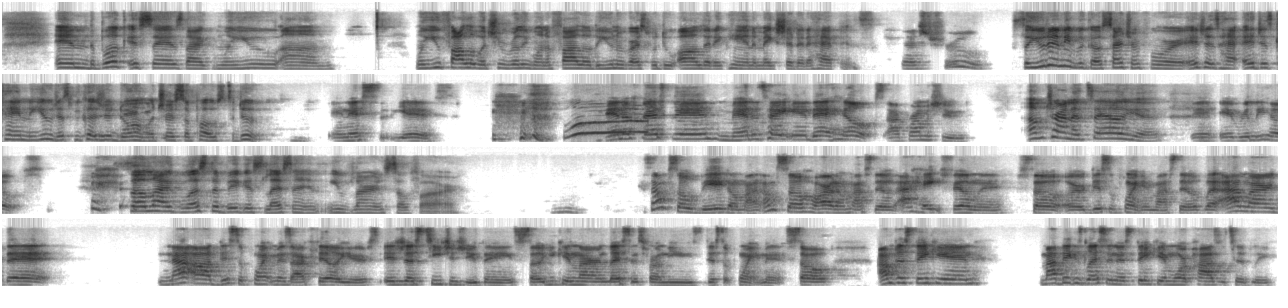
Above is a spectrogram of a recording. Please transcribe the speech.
in the book it says like when you um when you follow what you really want to follow, the universe will do all that it can to make sure that it happens. That's true. So you didn't even go searching for it. It just ha- it just came to you just because you're doing what you're supposed to do. And that's yes. Manifesting, meditating, that helps. I promise you. I'm trying to tell you. It, it really helps. so, like, what's the biggest lesson you've learned so far? Cause I'm so big on my, I'm so hard on myself. I hate failing, so or disappointing myself. But I learned that not all disappointments are failures. It just teaches you things, so you can learn lessons from these disappointments. So I'm just thinking, my biggest lesson is thinking more positively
